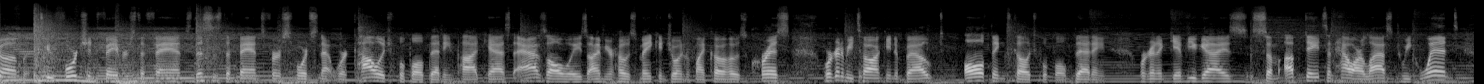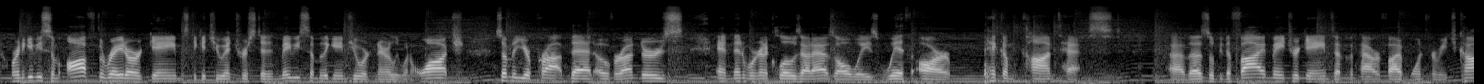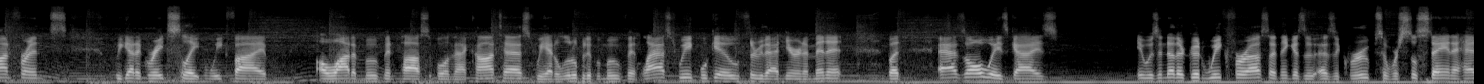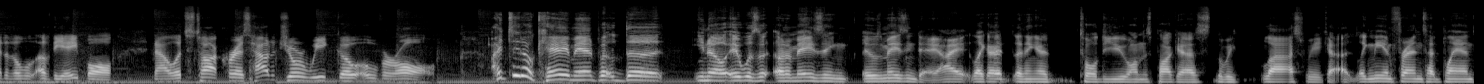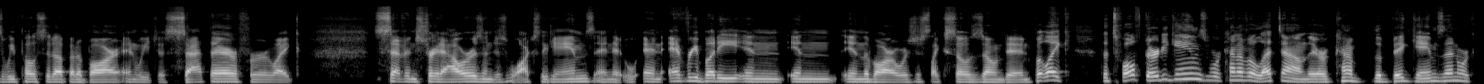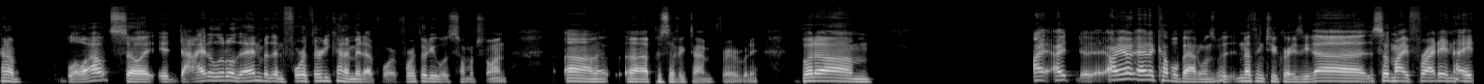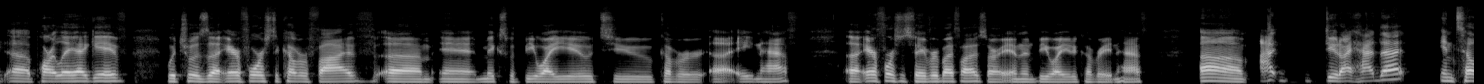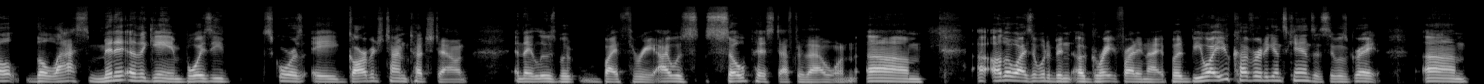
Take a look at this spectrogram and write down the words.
Welcome to Fortune Favors the Fans. This is the Fans First Sports Network college football betting podcast. As always, I'm your host, Macon, joined with my co host, Chris. We're going to be talking about all things college football betting. We're going to give you guys some updates on how our last week went. We're going to give you some off the radar games to get you interested in maybe some of the games you ordinarily want to watch, some of your prop bet over unders, and then we're going to close out, as always, with our pick 'em contest. Uh, those will be the five major games out of the Power Five, one from each conference. We got a great slate in Week Five. A lot of movement possible in that contest. We had a little bit of a movement last week. We'll go through that here in a minute. But as always, guys, it was another good week for us. I think as a, as a group. So we're still staying ahead of the of the eight ball. Now let's talk, Chris. How did your week go overall? I did okay, man. But the you know it was an amazing it was amazing day. I like I I think I told you on this podcast the week last week. Uh, like me and friends had plans. We posted up at a bar and we just sat there for like seven straight hours and just watched the games. And it and everybody in in in the bar was just like so zoned in. But like the 1230 games were kind of a letdown. They were kind of the big games then were kind of blowouts. So it, it died a little then but then 430 kind of made up for it. 430 was so much fun um uh pacific time for everybody. But um I, I I had a couple bad ones, but nothing too crazy. Uh, so my Friday night uh, parlay I gave, which was uh, Air Force to cover five, um, and mixed with BYU to cover uh, eight and a half. Uh, Air Force was favored by five, sorry, and then BYU to cover eight and a half. Um, I, dude, I had that until the last minute of the game. Boise scores a garbage time touchdown and they lose by, by three. I was so pissed after that one. Um, otherwise, it would have been a great Friday night. But BYU covered against Kansas. It was great. Um,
